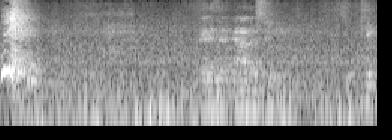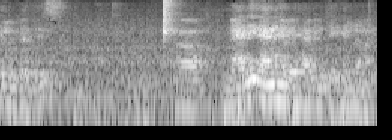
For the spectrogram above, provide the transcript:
there is a, another story. So take a look at this. Uh, Mary ran away having taken the money.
